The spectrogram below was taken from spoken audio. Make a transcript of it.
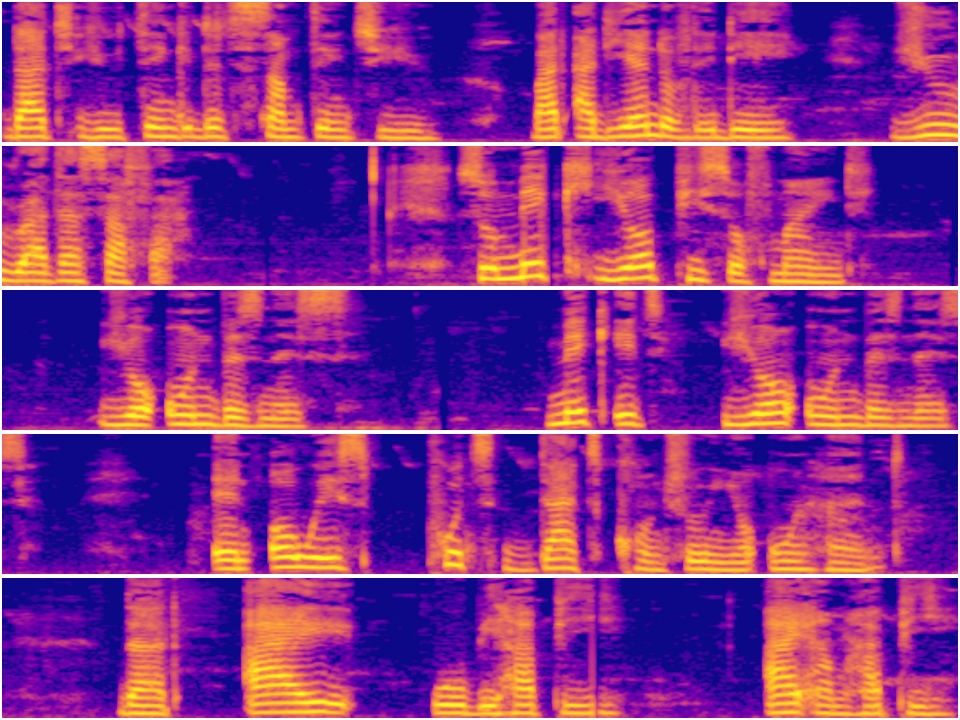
that you think did something to you. But at the end of the day, you rather suffer. So make your peace of mind your own business. Make it your own business and always put that control in your own hand that I will be happy, I am happy,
